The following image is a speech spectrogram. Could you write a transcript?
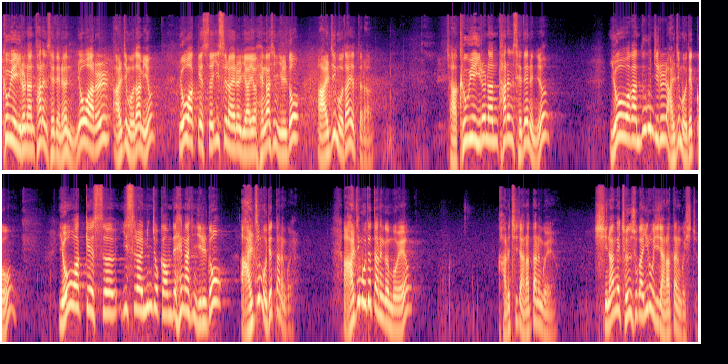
그 위에 일어난 다른 세대는 여호와를 알지 못하며 여호와께서 이스라엘을 위하여 행하신 일도 알지 못하였더라. 자, 그 위에 일어난 다른 세대는요. 여호와가 누군지를 알지 못했고 여호와께서 이스라엘 민족 가운데 행하신 일도 알지 못했다는 거예요. 알지 못했다는 건 뭐예요? 가르치지 않았다는 거예요. 신앙의 전수가 이루어지지 않았다는 것이죠.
